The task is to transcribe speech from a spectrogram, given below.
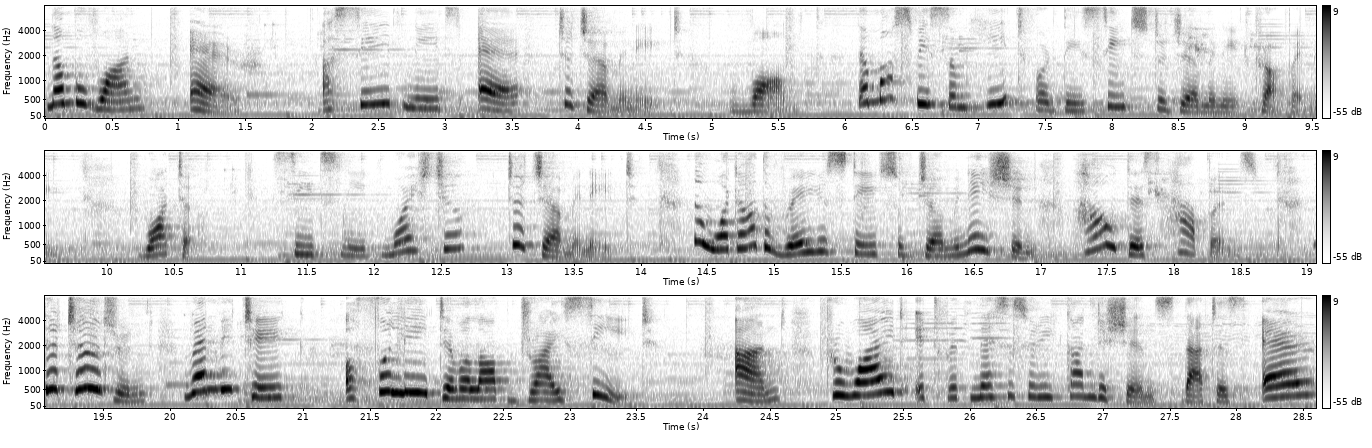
Number one, air. A seed needs air to germinate. Warmth. There must be some heat for these seeds to germinate properly. Water. Seeds need moisture to germinate. Now, what are the various states of germination? How this happens? The children, when we take a fully developed dry seed and provide it with necessary conditions that is air,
